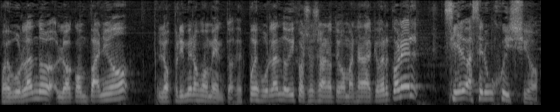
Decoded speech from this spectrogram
Pues Burlando lo acompañó los primeros momentos. Después Burlando dijo, yo ya no tengo más nada que ver con él. Si él va a hacer un juicio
